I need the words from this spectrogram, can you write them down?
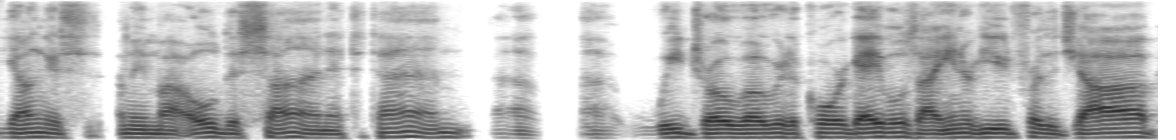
youngest, I mean, my oldest son at the time, uh, uh, we drove over to Coral Gables. I interviewed for the job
